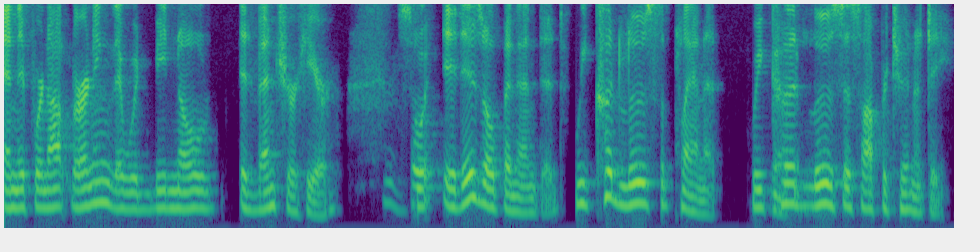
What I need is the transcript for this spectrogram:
And if we're not learning, there would be no adventure here. Hmm. So it is open ended. We could lose the planet, we could yeah. lose this opportunity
